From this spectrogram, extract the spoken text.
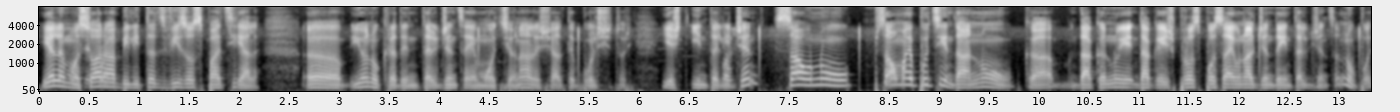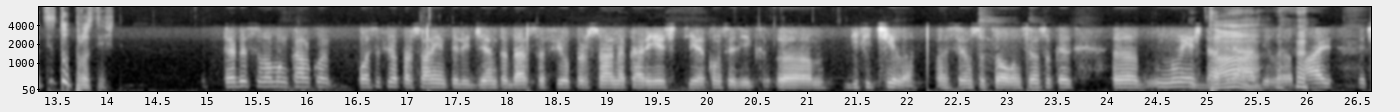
Ele măsoară abilități vizospațiale. Uh, Eu nu cred în inteligența emoțională și alte bullshit-uri. Ești inteligent sau nu, sau mai puțin, dar nu că dacă, nu e, dacă ești prost poți să ai un alt gen de inteligență. Nu poți, tot prost ești. trebuie să luăm în calcul, poți să fii o persoană inteligentă, dar să fii o persoană care ești, cum să zic, uh, dificilă în sensul tău, în sensul că uh, nu ești Da. agreabilă. Ai, deci,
